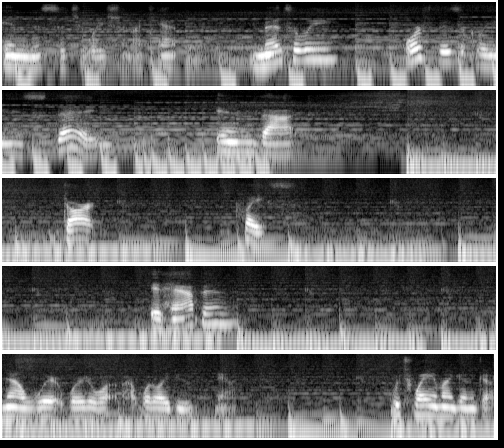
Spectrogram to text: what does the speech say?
in this situation. I can't mentally or physically stay in that dark place. It happened. Now where where do I what do I do now? Which way am I going to go?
